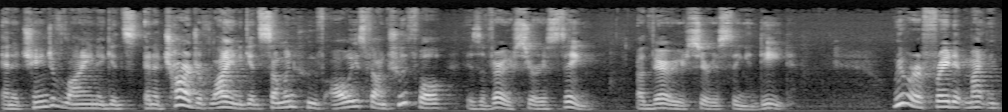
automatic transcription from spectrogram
And a change of lying against and a charge of lying against someone who've always found truthful is a very serious thing. A very serious thing indeed. We were afraid it mightn't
